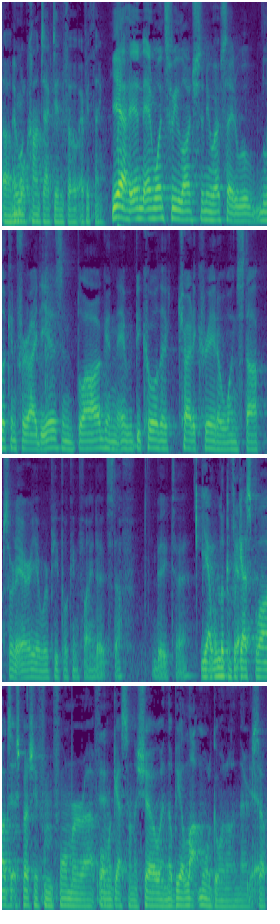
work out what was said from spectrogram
uh, more contact info, everything. Yeah, and, and once we launch the new website, we're looking for ideas and blog, and it would be cool to try to create a one-stop sort of area where people can find out stuff. About, uh, Yeah, we're looking for yeah. guest blogs, especially from former uh, former Yeah. guests on the show, and there'll be a lot more going on there. Yeah, So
